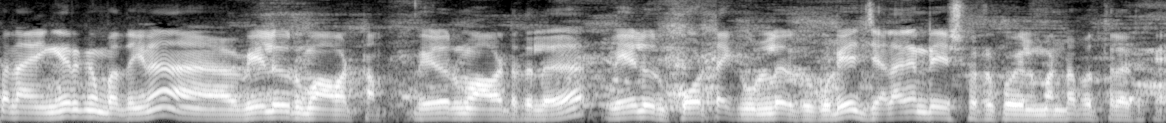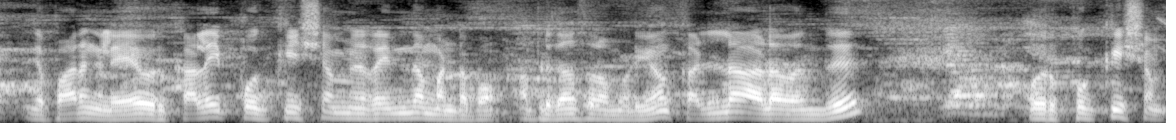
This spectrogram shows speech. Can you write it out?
இப்போ நான் எங்கே இருக்கேன் பார்த்தீங்கன்னா வேலூர் மாவட்டம். வேலூர் மாவட்டத்தில் வேலூர் கோட்டைக்கு உள்ளே இருக்கக்கூடிய ஜலகண்டேஸ்வரர் கோயில் மண்டபத்தில் இருக்கேன். இங்கே பாருங்களேன் ஒரு கலை பொக்கிஷம் நிறைந்த மண்டபம். அப்படி தான் சொல்ல முடியும். கல்லால் வந்து ஒரு பொக்கிஷம்.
